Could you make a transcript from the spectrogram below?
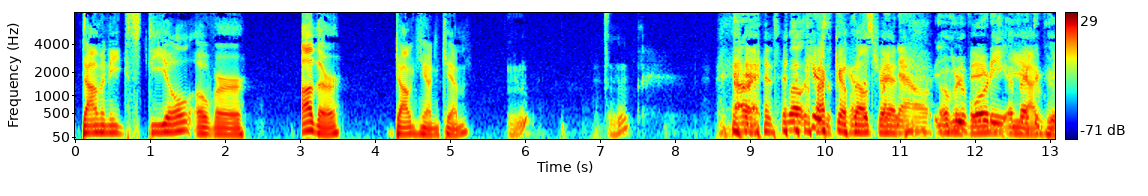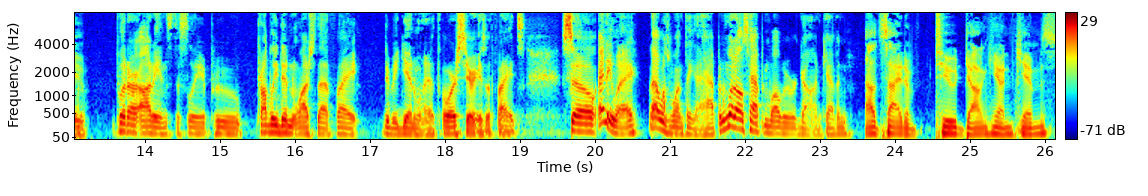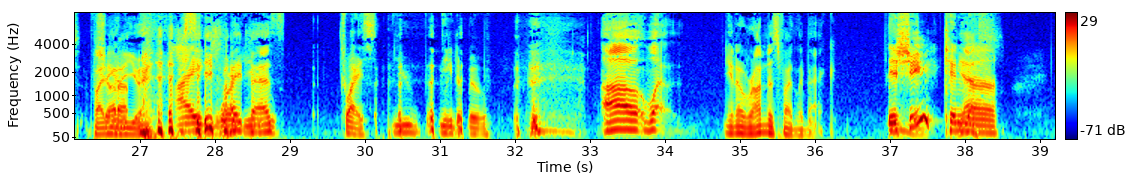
Dominique Steele over other Dong Hyun Kim. Mm-hmm. All right. Well, here's the Marco thing. At this point now, over you have already effectively. Put our audience to sleep who probably didn't watch that fight to begin with or series of fights. So, anyway, that was one thing that happened. What else happened while we were gone, Kevin? outside of two Dong Hyun Kims fighting Shut on up. a UFC I fight pass. Twice. You need to move. Uh, what? You know, Ronda's finally back. Is she? Can Yes. uh,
